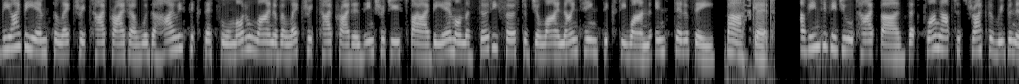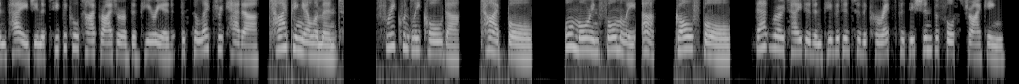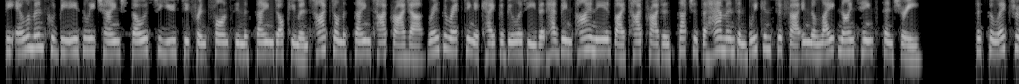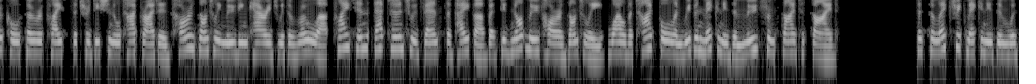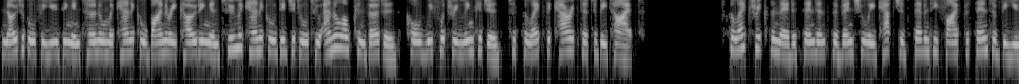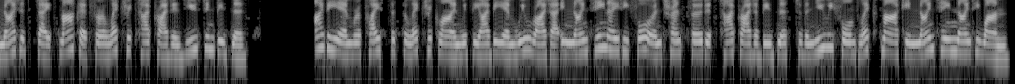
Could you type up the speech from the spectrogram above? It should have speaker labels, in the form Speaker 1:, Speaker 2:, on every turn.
Speaker 1: The IBM Selectric typewriter was a highly successful model line of electric typewriters introduced by IBM on 31 July 1961, instead of the basket of individual type bars that swung up to strike the ribbon and page in a typical typewriter of the period. The Selectric had a typing element, frequently called a type ball, or more informally, a golf ball that rotated and pivoted to the correct position before striking. The element could be easily changed so as to use different fonts in the same document typed on the same typewriter, resurrecting a capability that had been pioneered by typewriters such as the Hammond and Blickensderfer in the late 19th century. The Selectric also replaced the traditional typewriter's horizontally moving carriage with a roller platen, that turned to advance the paper but did not move horizontally, while the type ball and ribbon mechanism moved from side to side. The Selectric mechanism was notable for using internal mechanical binary coding and two mechanical digital to analog converters, called whiffletree linkages, to select the character to be typed. Selectrics and their descendants eventually captured 75% of the United States market for electric typewriters used in business. IBM replaced the Selectric line with the IBM Wheelwriter in 1984 and transferred its typewriter business to the newly formed Lexmark in 1991.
